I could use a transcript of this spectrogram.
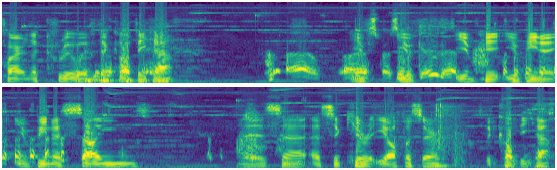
part of the crew of the copycat. oh. I You've- suppose I would go then. You've been, you've been a, you've been assigned as uh, a security officer, the copycat.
